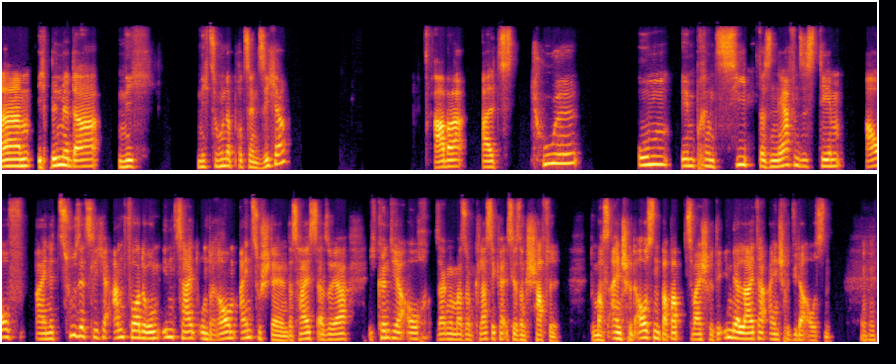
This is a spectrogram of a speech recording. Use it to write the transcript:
Ähm, ich bin mir da nicht, nicht zu 100% sicher, aber als Tool, um im Prinzip das Nervensystem auf eine zusätzliche Anforderung in Zeit und Raum einzustellen. Das heißt also ja, ich könnte ja auch, sagen wir mal, so ein Klassiker ist ja so ein Shuffle. Du machst einen Schritt außen, babab, zwei Schritte in der Leiter, einen Schritt wieder außen. Mhm.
